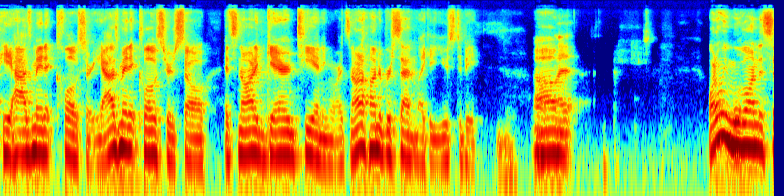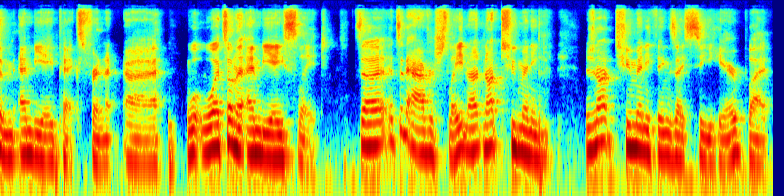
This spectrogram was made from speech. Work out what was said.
he has made it closer. He has made it closer, so it's not a guarantee anymore. It's not hundred percent like it used to be. Um, I, why don't we move on to some NBA picks for uh, what's on the NBA slate? It's a it's an average slate, not not too many. There's not too many things I see here, but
